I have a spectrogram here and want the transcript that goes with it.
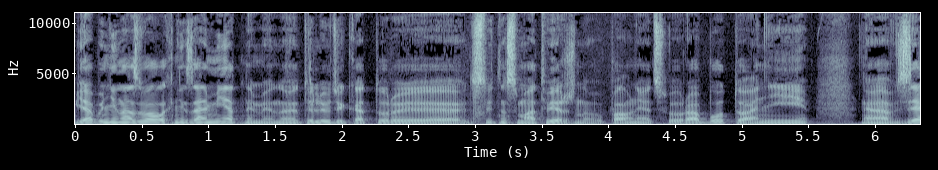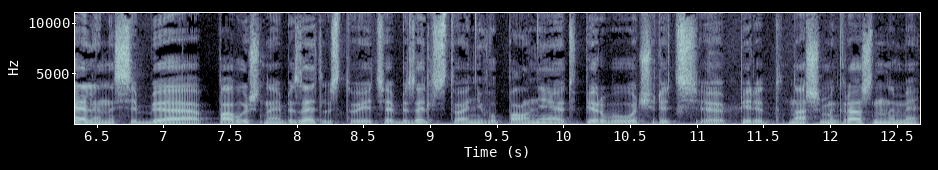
я бы не назвал их незаметными, но это люди, которые действительно самоотверженно выполняют свою работу. Они э, взяли на себя повышенные обязательства, и эти обязательства они выполняют в первую очередь перед нашими гражданами,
